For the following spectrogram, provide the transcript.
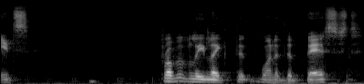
it's probably like the, one of the best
